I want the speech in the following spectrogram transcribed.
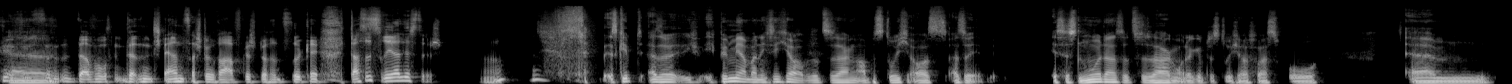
Äh. da wo da sind Sternzerstörer abgestürzt. Okay, das ist realistisch. Ja. Es gibt, also ich, ich bin mir aber nicht sicher, ob sozusagen, ob es durchaus, also ist es nur das sozusagen oder gibt es durchaus was, wo, ähm,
